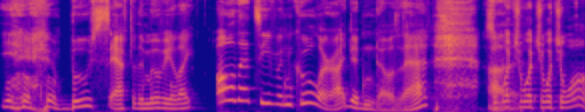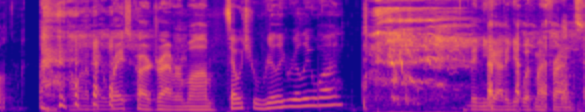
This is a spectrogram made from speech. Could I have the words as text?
boosts after the movie. Like, oh, that's even cooler. I didn't know that. So uh, what you what you what you want? I want to be a race car driver, mom. Is that what you really, really want? Then you got to get with my friends.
